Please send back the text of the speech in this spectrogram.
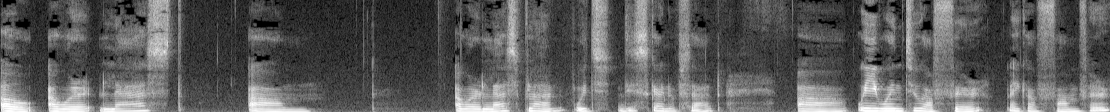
oh our last um our last plan which this is kind of sad uh we went to a fair like a fun fair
